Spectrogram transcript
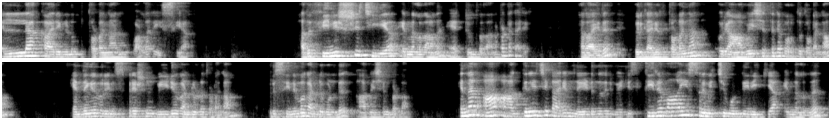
എല്ലാ കാര്യങ്ങളും തുടങ്ങാൻ വളരെ ഈസിയാണ്. അത് ഫിനിഷ് ചെയ്യുക എന്നുള്ളതാണ് ഏറ്റവും പ്രധാനപ്പെട്ട കാര്യം. അതായത് ഒരു കാര്യം തുടങ്ങാൻ ഒരു ആവേശത്തിന്റെ പുറത്ത് തുടങ്ങാം. എന്തെങ്കിലും ഒരു ഇൻസ്പിറേഷൻ വീഡിയോ കണ്ടുകൊണ്ട് തുടങ്ങാം. ഒരു സിനിമ കണ്ടുകൊണ്ട് ആവേശം കൊള്ളാം. എന്നാൽ ആ ആഗ്രഹിച്ച കാര്യം നേടുന്നതിന് വേണ്ടി സ്ഥിരമായി ശ്രമിച്ചു കൊണ്ടിരിക്കുക എന്നുള്ളത്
